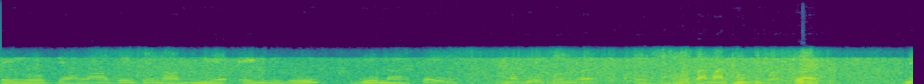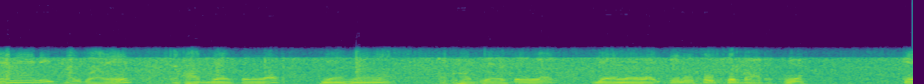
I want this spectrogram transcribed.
အင်းကိုပြန်လာစေခြင်းတော့ဒီရဲ့အင်းကိုရေမှာစိတ်မဟစ်ဘူးတော့အင်းကိုပါမထုတ်ပြီးတော့လဲနည်းနည်းလေးထိုက်သွားရဲ့တစ်ခါပြန်ဆုံးလိုက်ပြန်လှမ်းလိုက်တစ်ခါပြန်ဆုံးလိုက်ပြန်လှမ်းလိုက်ဒီလိုပုတ်ဖြစ်ပါတယ်ခင်ဗျာကဲ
